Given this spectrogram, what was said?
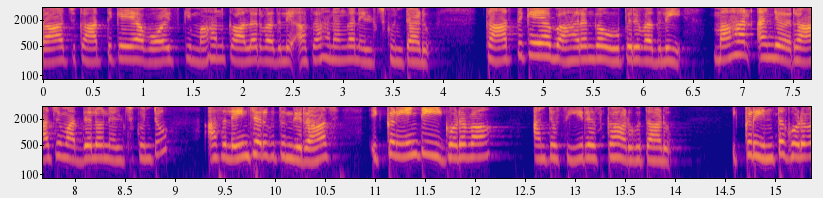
రాజ్ కార్తికేయ వాయిస్కి మహాన్ కాలర్ వదిలి అసహనంగా నిల్చుకుంటాడు. కార్తికేయ భారంగా ఊపిరి వదిలి మహాన్ అండ్ రాజు మధ్యలో నిల్చుకుంటూ అసలేం జరుగుతుంది రాజ్? ఇక్కడ ఏంటి ఈ గొడవ? అంటూ సీరియస్గా అడుగుతాడు. ఇక్కడ ఇంత గొడవ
